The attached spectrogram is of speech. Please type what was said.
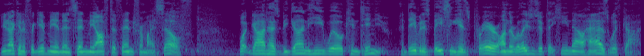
You're not going to forgive me and then send me off to fend for myself. What God has begun, He will continue. And David is basing his prayer on the relationship that he now has with God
